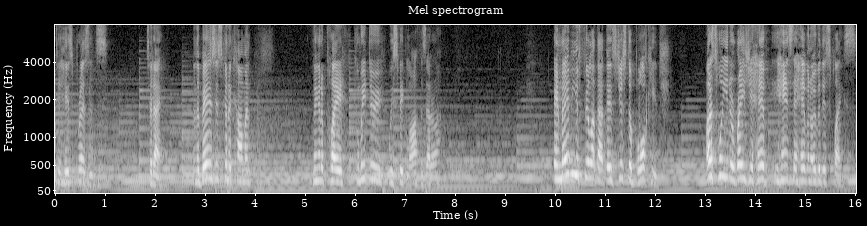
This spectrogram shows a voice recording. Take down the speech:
to His presence today. And the band's just going to come and they're going to play. Can we do We Speak Life? Is that all right? And maybe you feel like that. There's just a blockage. I just want you to raise your hands to heaven over this place.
